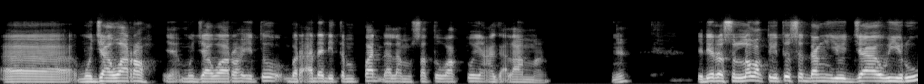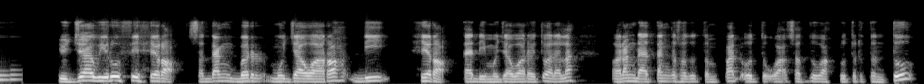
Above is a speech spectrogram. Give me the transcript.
uh, mujawaroh, ya. Mujawaroh itu berada di tempat dalam satu waktu yang agak lama. Jadi Rasulullah waktu itu sedang yujawiru, yujawiru fi hira, sedang bermujawaroh di hira. Tadi mujawaroh itu adalah orang datang ke suatu tempat untuk satu waktu tertentu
